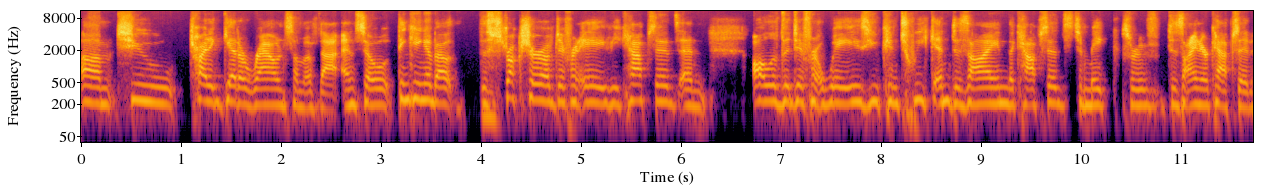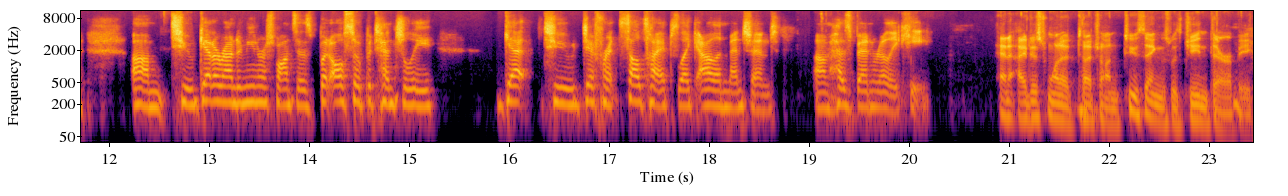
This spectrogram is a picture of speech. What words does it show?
um, to try to get around some of that. And so thinking about the structure of different AAV capsids and all of the different ways you can tweak and design the capsids to make sort of designer capsid um, to get around immune responses, but also potentially get to different cell types, like Alan mentioned, um, has been really key. And I just want to touch on two things with gene therapy.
